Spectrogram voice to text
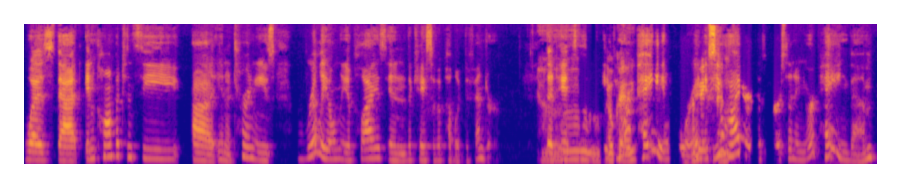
was that incompetency uh, in attorneys really only applies in the case of a public defender. That it's Oh, if okay. you're paying for it, if you hire this person and you're paying them,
